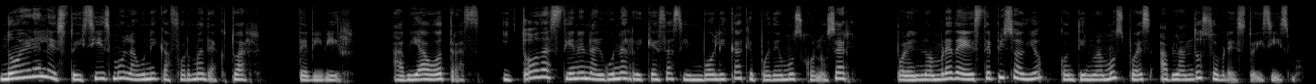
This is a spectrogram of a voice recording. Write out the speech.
no era el estoicismo la única forma de actuar, de vivir. Había otras, y todas tienen alguna riqueza simbólica que podemos conocer. Por el nombre de este episodio, continuamos pues hablando sobre estoicismo.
